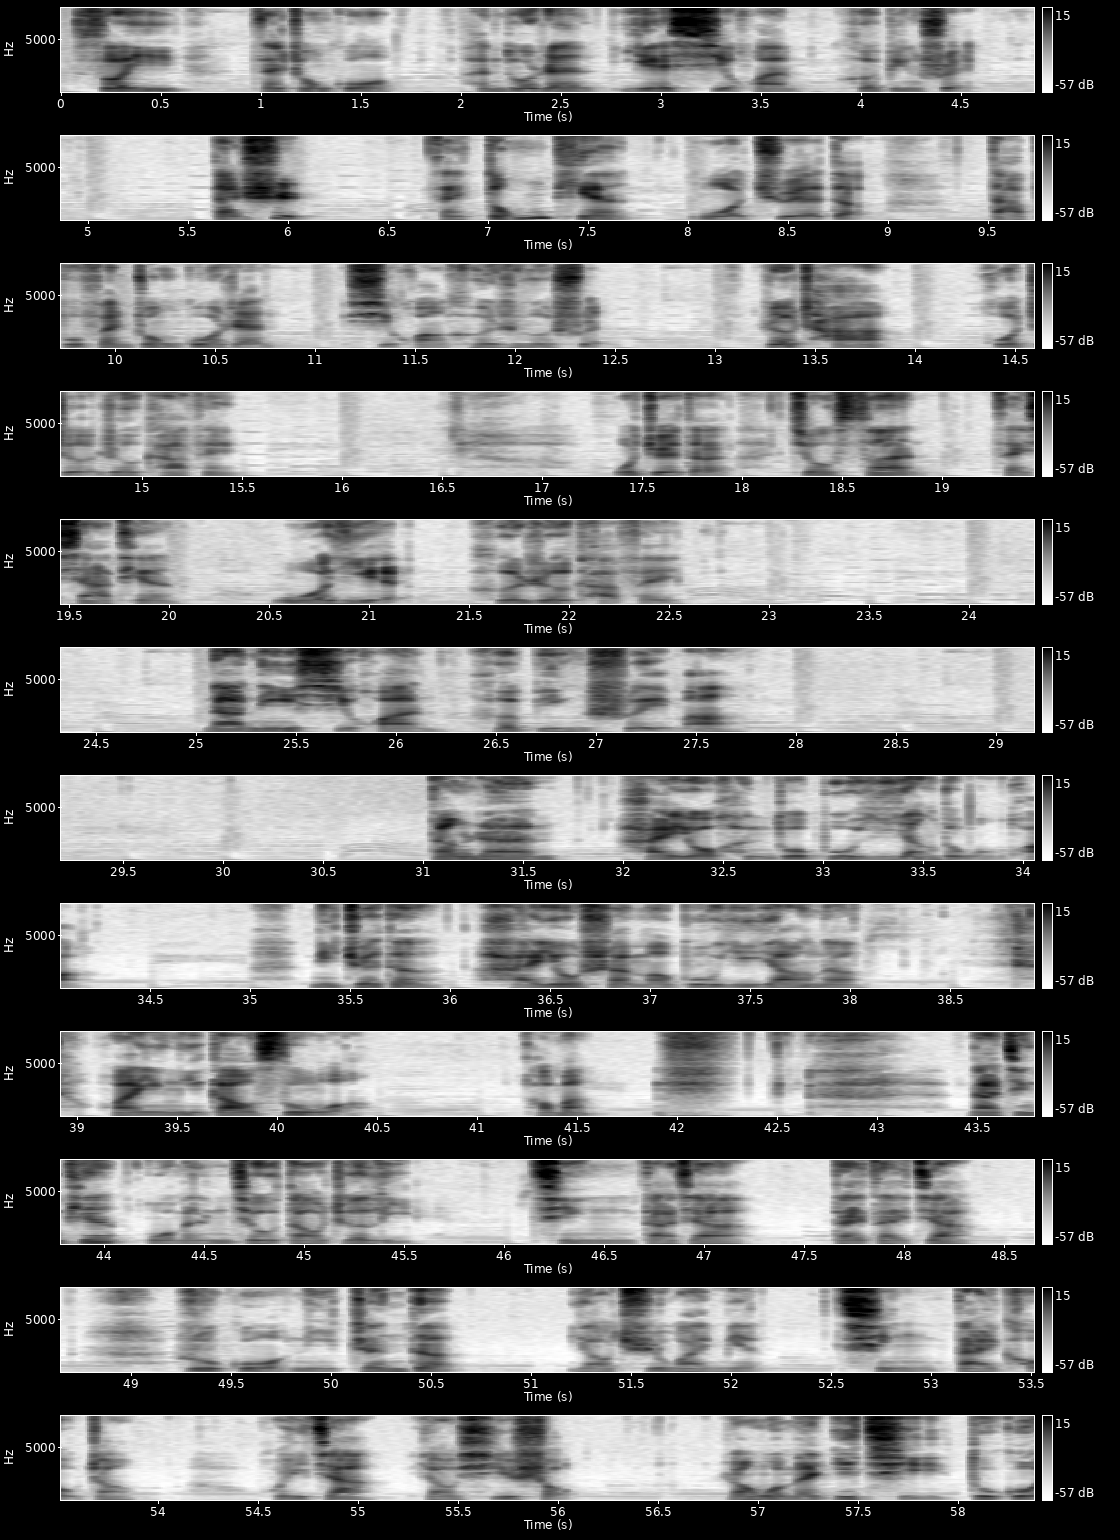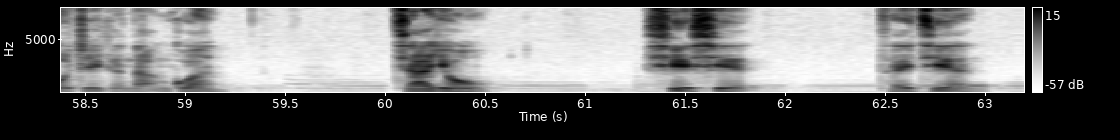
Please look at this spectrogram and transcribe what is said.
所以，在中国，很多人也喜欢喝冰水，但是在冬天。我觉得大部分中国人喜欢喝热水、热茶或者热咖啡。我觉得就算在夏天，我也喝热咖啡。那你喜欢喝冰水吗？当然还有很多不一样的文化。你觉得还有什么不一样呢？欢迎你告诉我，好吗？那今天我们就到这里，请大家待在家。如果你真的要去外面，请戴口罩，回家要洗手。让我们一起度过这个难关，加油！谢谢，再见。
